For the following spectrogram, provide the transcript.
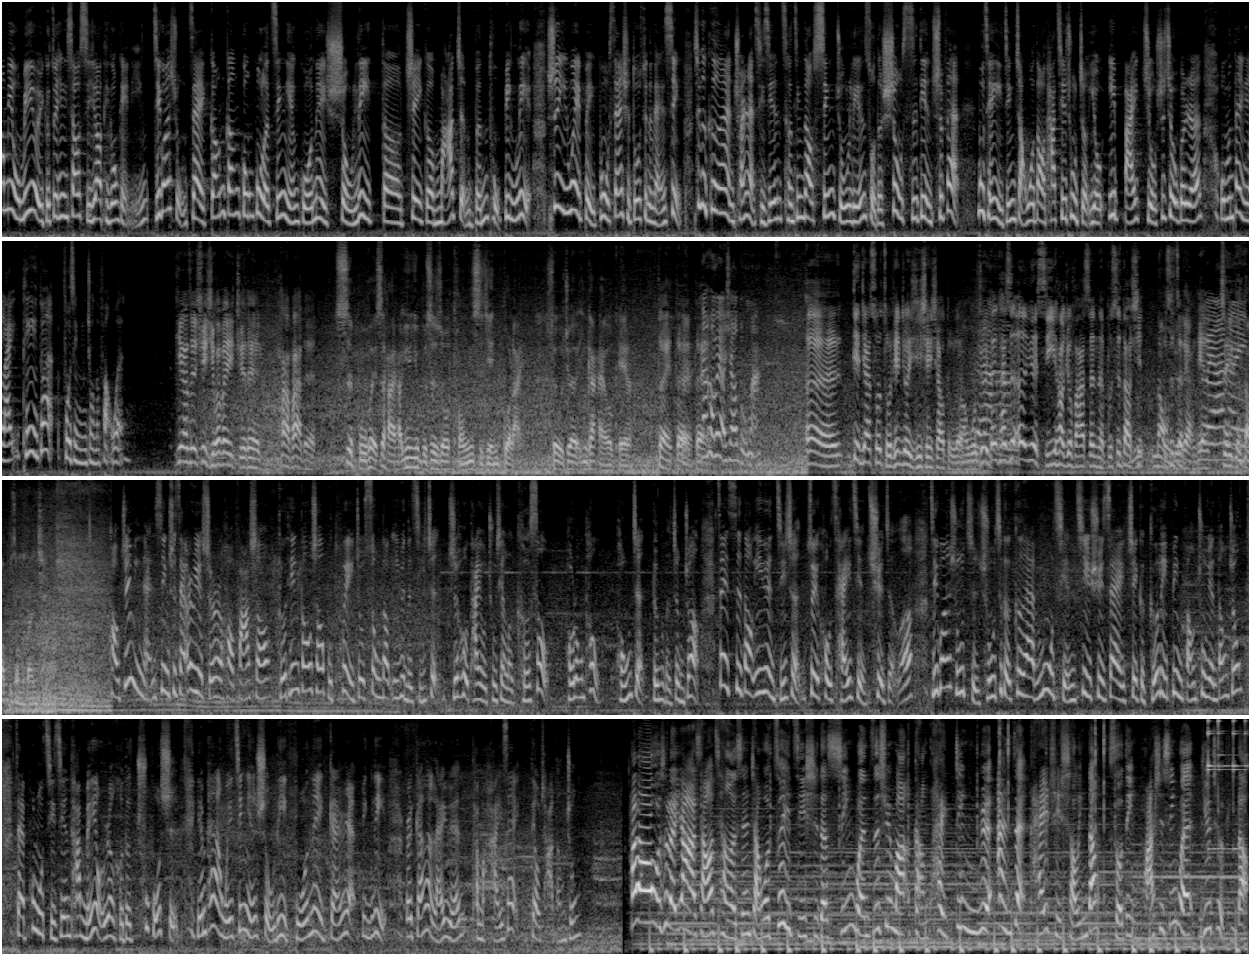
方面我们也有一个最新消息要提供给您。疾管署在刚刚公布了今年国内首例的这个麻疹本土病例，是一位北部三十多岁的男性。这个个案传染期间曾经到新竹连锁的寿司店吃饭，目前已经掌握到他接触者有一百九十九个人。我们带你来听一段附近民众的访问。听到这个讯息会不会觉得怕怕的？是不会，是还好，因为又不是说同一时间过来，所以我觉得应该还 OK 了。对对对。那后面有消毒吗？呃，店家说昨天就已经先消毒了。我觉得，但它是二月十一号就发生的，不是到现，不是这两天。对啊，这个倒不怎么担心。好，这名男性是在二月十二号发烧，隔天高烧不退就送到医院的急诊，之后他又出现了咳嗽、喉咙痛。红疹等等的症状，再次到医院急诊，最后裁检确诊了。疾管署指出，这个个案目前继续在这个隔离病房住院当中，在铺路期间他没有任何的出国史，研判为今年首例国内感染病例，而感染来源他们还在调查当中。Hello，我是雷亚，想要抢了先掌握最及时的新闻资讯吗？赶快订阅、按赞、开启小铃铛，锁定华视新闻 YouTube 频道。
